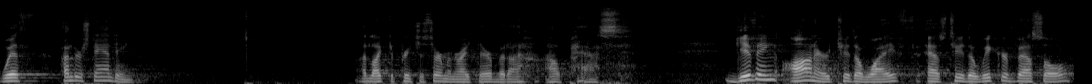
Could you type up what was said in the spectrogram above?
with understanding. I'd like to preach a sermon right there, but I, will pass. Giving honor to the wife as to the weaker vessel,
